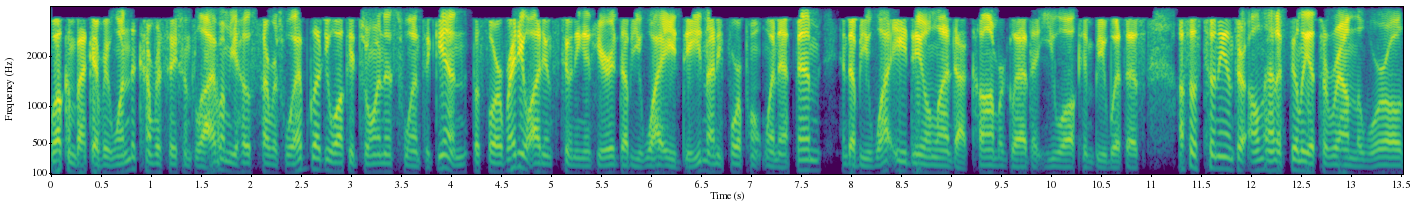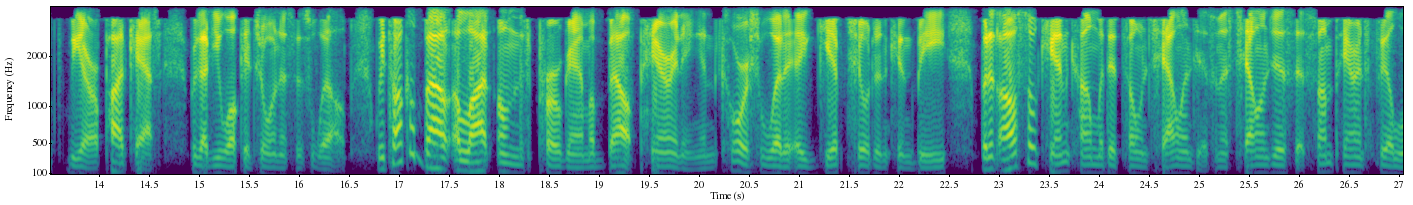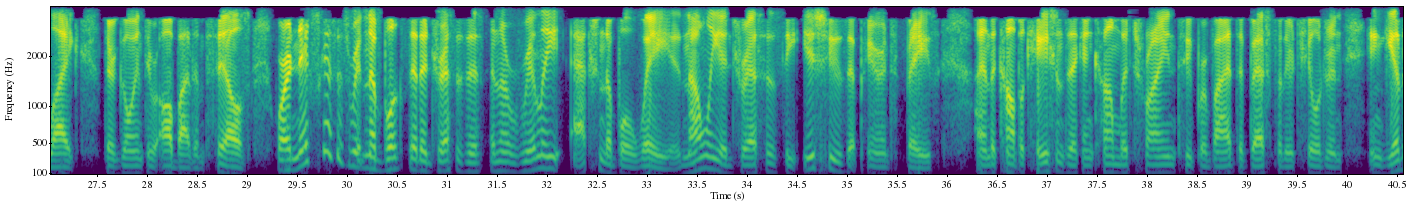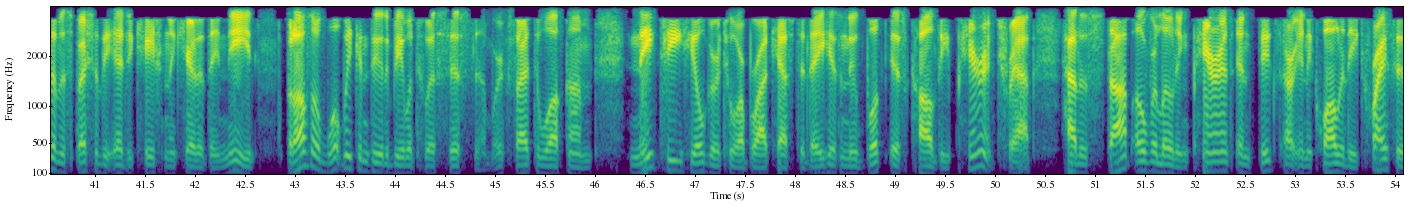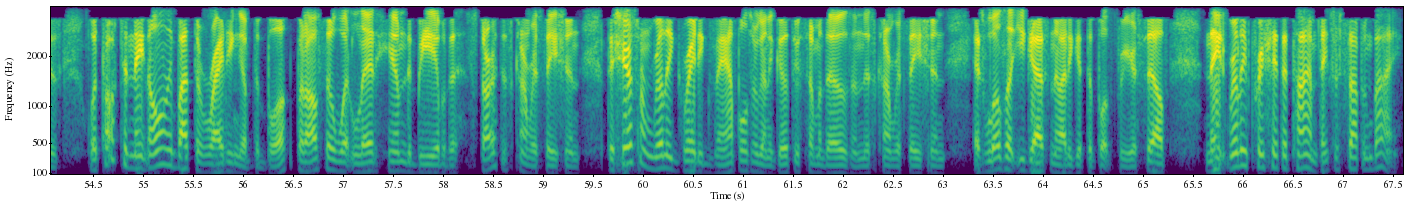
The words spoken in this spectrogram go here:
Welcome back, everyone, to Conversations Live. I'm your host, Cyrus Webb. Glad you all could join us once again. But for our radio audience tuning in here at WYAD 94.1 FM and WYADonline.com, we're glad that you all can be with us. Also, tuning in to our online affiliates around the world via our podcast. We're glad you all could join us as well. We talk about a lot on this program about parenting and, of course, what a gift children can be, but it also can come with its own challenges, and it's challenges that some parents feel like they're going through all by themselves. Where our next guest has written a book that addresses this in a really actionable way. It not only addresses the issues that parents face and the complications that can come with trying to provide the best for their children and give them especially the education and care that they need, but also what we can do to be able to assist them. We're excited to welcome Nate G. Hilger to our broadcast today. His new book is called The Parent Trap, How to Stop Overloading Parents and Fix Our Inequality Crisis. We'll talk to Nate not only about the writing of the book, but also what led him to be able to start this conversation to share some really great examples. We're going to go through some of those in this conversation, as well as let you guys know how to get the book for yourself. Nate, really appreciate the time. Thanks for stopping by.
